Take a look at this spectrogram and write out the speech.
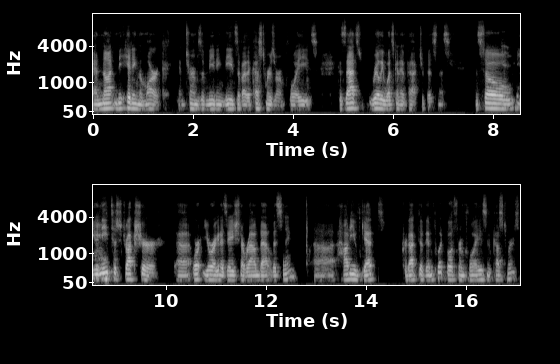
and not hitting the mark in terms of meeting needs of either customers or employees, because that's really what's going to impact your business. And so you need to structure uh, or your organization around that listening. Uh, how do you get productive input both for employees and customers?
